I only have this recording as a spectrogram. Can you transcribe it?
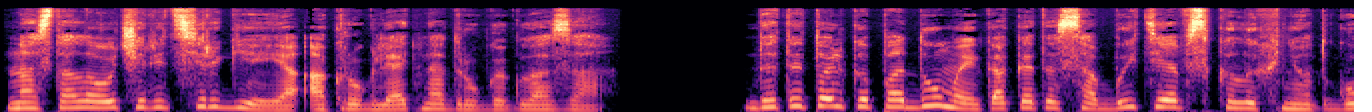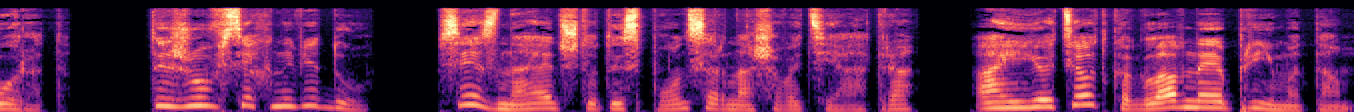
Настала очередь Сергея округлять на друга глаза. Да ты только подумай, как это событие всколыхнет город. Ты же у всех на виду. Все знают, что ты спонсор нашего театра, а ее тетка — главная прима там.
